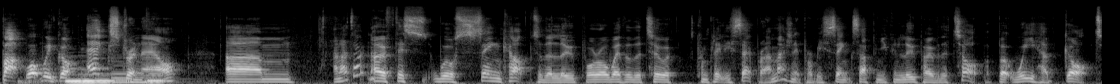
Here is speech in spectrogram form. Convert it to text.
But what we've got extra now, um, and I don't know if this will sync up to the looper or whether the two are completely separate. I imagine it probably syncs up and you can loop over the top. But we have got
